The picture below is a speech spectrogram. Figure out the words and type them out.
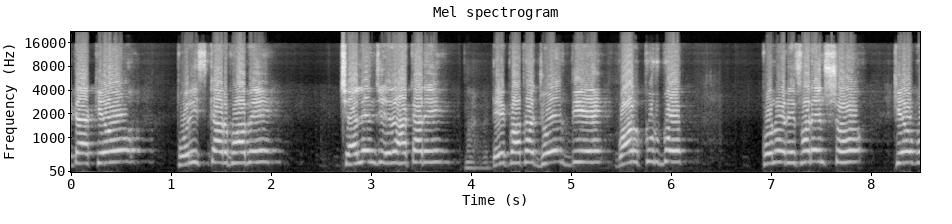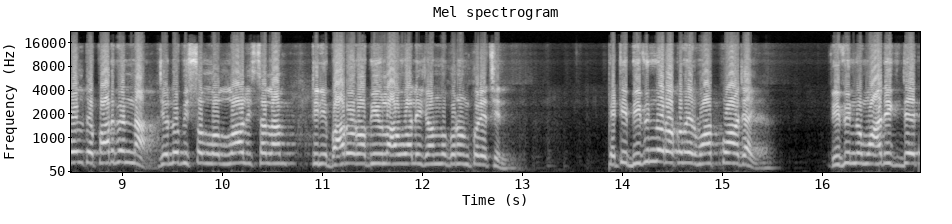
এটা কেউ পরিষ্কারভাবে চ্যালেঞ্জের আকারে এই কথা জোর দিয়ে বলপূর্বক কোনো রেফারেন্স সহ কেউ বলতে পারবেন না যে নবী সাল্লাহ আলি সাল্লাম তিনি বারো রবিউল আউয়ালি জন্মগ্রহণ করেছেন। এটি বিভিন্ন রকমের মত পাওয়া যায়। বিভিন্ন মারিকদের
